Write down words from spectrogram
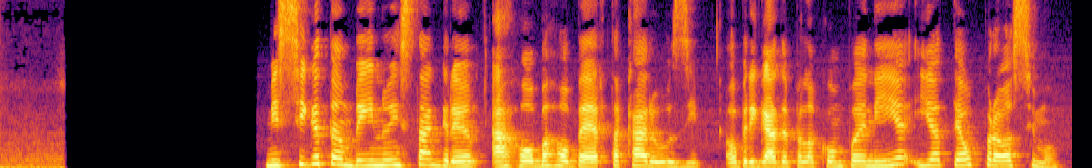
Me siga também no Instagram, arroba Roberta Caruzzi. Obrigada pela companhia e até o próximo.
